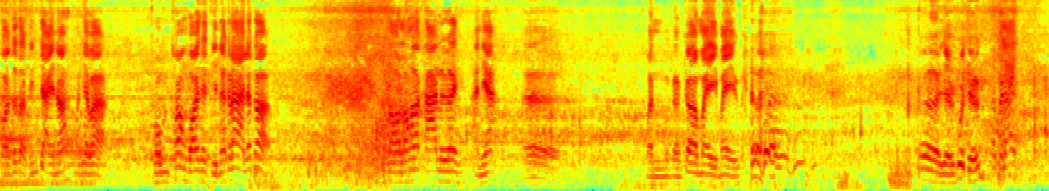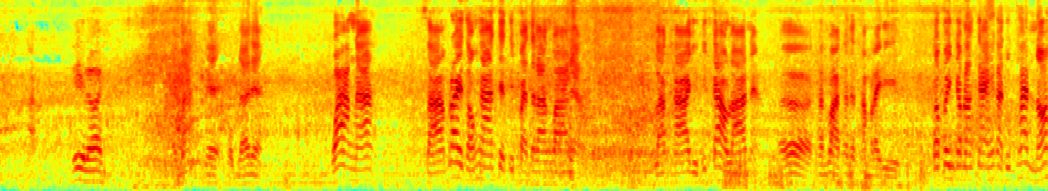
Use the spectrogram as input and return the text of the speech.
ก่อนจะตัดสินใจเนาะไม่ใช่ว่า ชมช่องบอยเศรษฐีนักล่าแล้วก็ ต่อรองราคาเลย อันเนี้ย เออมันมันก็ไม่ไม่ เอออย่าไปพูดถึงไม่เป็นไร นี่เลย เนี่ยผมแล้วเนี่ยว่างนะสามไร่สองงานเจ็ดสิบแปดตารางวาเนี่ย ราคาอยู่ที่เก้าล้านเนี่ยเออท่านว่าท่านจะทำอะไรดี ก็เป็นกำลังใจให้กับทุกท่านเนาะ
